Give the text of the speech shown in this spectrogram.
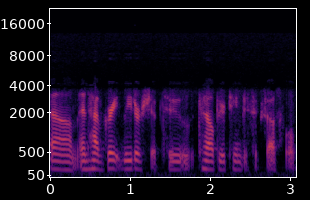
um, and have great leadership to to help your team be successful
